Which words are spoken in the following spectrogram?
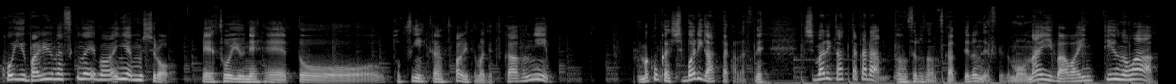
こういうバリューが少ない場合には、むしろ、えー、そういうね、えっ、ー、と、突撃艦スパイスまで使わずに、まあ、今回縛りがあったからですね。縛りがあったから、あの、セロさん使ってるんですけども、ない場合っていうのは、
